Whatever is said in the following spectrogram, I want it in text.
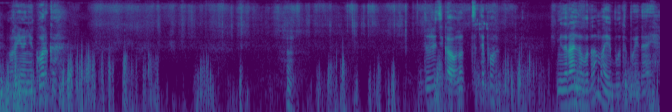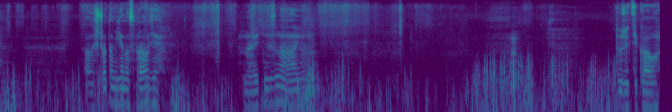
в районі корка. Хм. Дуже цікаво. Ну це типу мінеральна вода має бути, по ідеї. Але що там є насправді? Навіть не знаю. Дуже цікаво.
